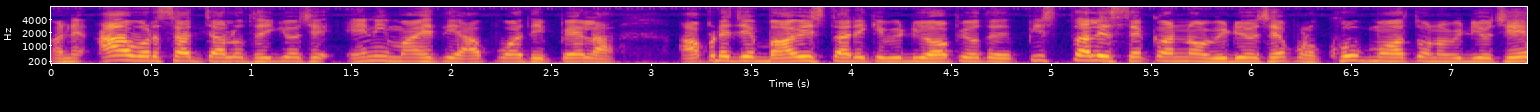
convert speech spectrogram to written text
અને આ વરસાદ ચાલુ થઈ ગયો છે, એની માહિતી આપવાથી પહેલાં આપણે જે બાવીસ તારીખે વીડિયો આપ્યો હતો પિસ્તાલીસ સેકન્ડનો વીડિયો છે, પણ ખૂબ મહત્વનો વીડિયો છે.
